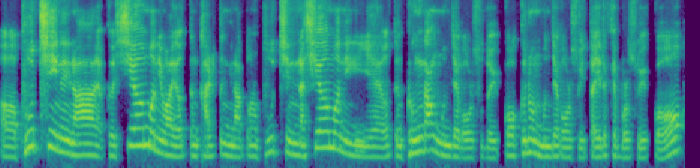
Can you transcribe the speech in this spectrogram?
어, 부친이나 그 시어머니와의 어떤 갈등이나 또는 부친이나 시어머니의 어떤 건강 문제가 올 수도 있고 그런 문제가 올 수 있다 이렇게 볼수 있고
